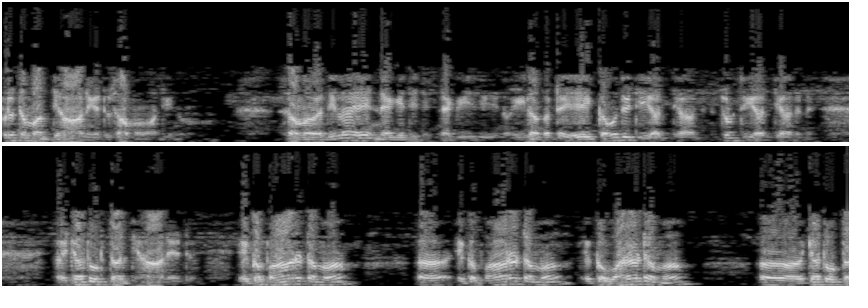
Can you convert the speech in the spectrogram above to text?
ප්‍රථම ධානයට සමවදිනවා. සමවදිලා ඒ නැගිටින නැගිටින ඊළඟට ඒකම ද්විතීයි අධ්‍යාන තෘතීයි අධ්‍යානනේ. ඒ චතුර්ථ ධානයට එකපාරටම එකපාරටම එකවරටම චතුර්ථ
